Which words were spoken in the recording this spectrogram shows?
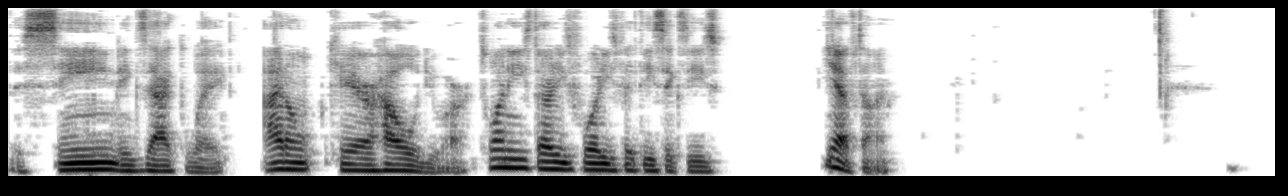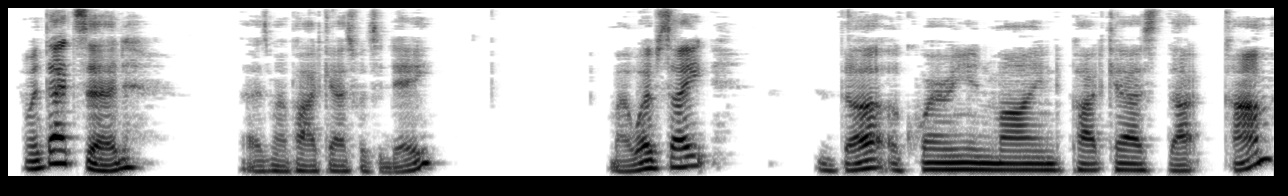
the same exact way. I don't care how old you are 20s, 30s, 40s, 50s, 60s. You have time. And with that said, that is my podcast for today. My website, theaquarianmindpodcast.com.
